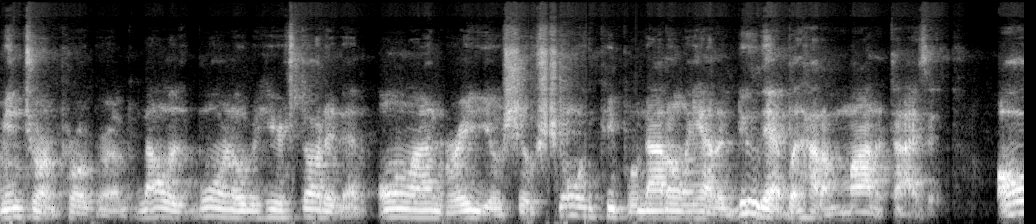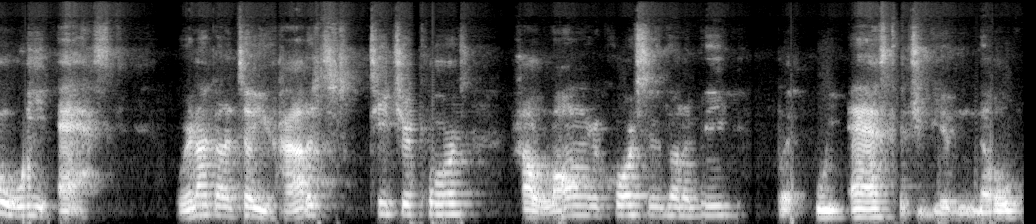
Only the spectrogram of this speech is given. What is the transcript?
mentoring programs. Knowledge Born over here started an online radio show showing people not only how to do that, but how to monetize it. All we ask, we're not going to tell you how to teach your course, how long your course is going to be, but we ask that you give no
